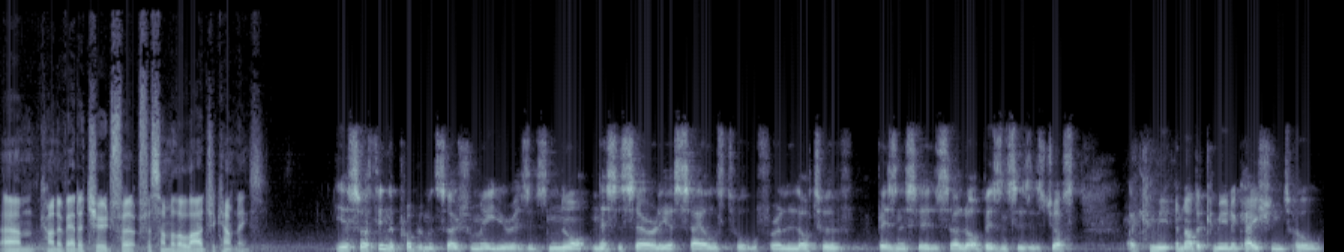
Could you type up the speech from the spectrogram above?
um, kind of attitude for, for some of the larger companies? Yeah, so I think the problem with social media is it's not necessarily a sales tool for a lot of businesses. A lot of businesses is just commu- another communication tool.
